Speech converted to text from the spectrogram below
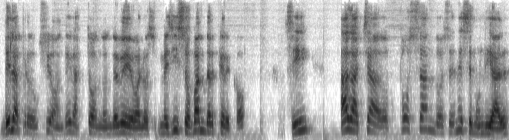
de la producción de Gastón, donde veo a los mellizos Van der Kerkhoff, ¿sí? agachados, posándose en ese mundial,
